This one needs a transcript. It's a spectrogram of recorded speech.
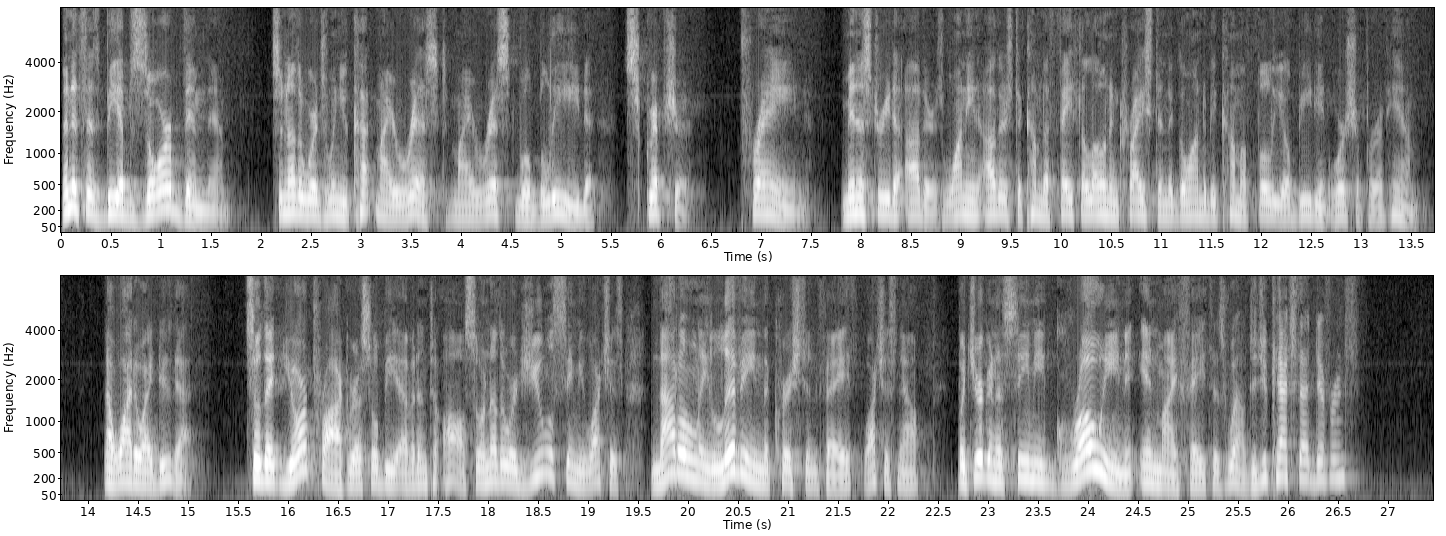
Then it says, Be absorbed in them. So, in other words, when you cut my wrist, my wrist will bleed scripture, praying, ministry to others, wanting others to come to faith alone in Christ and to go on to become a fully obedient worshiper of Him. Now, why do I do that? So that your progress will be evident to all. So, in other words, you will see me, watch this, not only living the Christian faith, watch this now, but you're going to see me growing in my faith as well. Did you catch that difference?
